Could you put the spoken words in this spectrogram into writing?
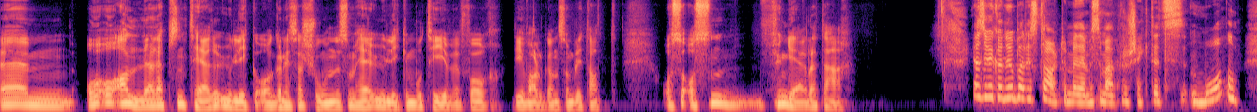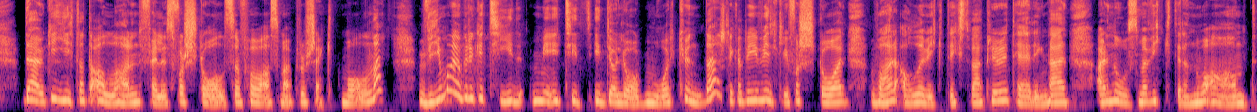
Eh, og, og, alle representerer ulike organisasjoner som har ulike motiver for de valgene som blir tatt. Også, hvordan fungerer dette her? Ja, så Vi kan jo bare starte med dem som er prosjektets mål. Det er jo ikke gitt at alle har en felles forståelse for hva som er prosjektmålene. Vi må jo bruke tid i dialog med vår kunde, slik at vi virkelig forstår hva er aller viktigst, hva er prioriteringen her, er det noe som er viktigere enn noe annet?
